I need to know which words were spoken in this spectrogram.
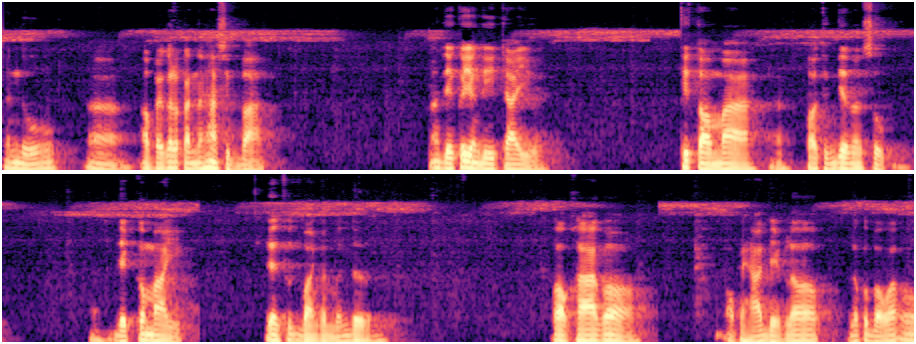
นั้นหนูเอาไปก็แล้วกันนะห้าสิบบาท เด็กก็ยังดีใจอยู่ ที่ต่อมาพอถึงเย็นวันศุกร์เด็กก็มาอีก เล่นฟุตบอลกันเหมือนเดิมพ่อค้าก็ออกไปหาเด็กแล้ว แล้วก็บอกว่า โอ้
